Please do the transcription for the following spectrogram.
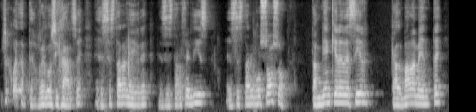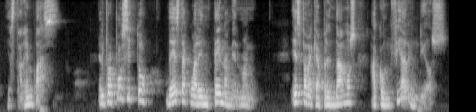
Recuérdate, regocijarse es estar alegre, es estar feliz, es estar gozoso. También quiere decir calmadamente y estar en paz. El propósito de esta cuarentena, mi hermano, es para que aprendamos a confiar en Dios.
